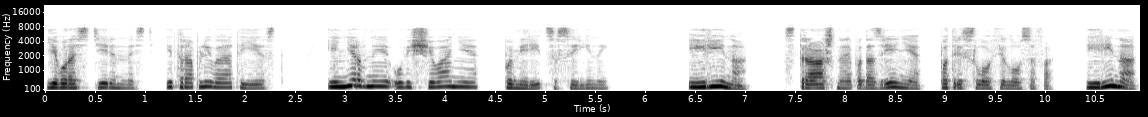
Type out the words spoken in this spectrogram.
его растерянность и торопливый отъезд, и нервные увещевания помириться с Ириной. Ирина! Страшное подозрение потрясло философа. Ирина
